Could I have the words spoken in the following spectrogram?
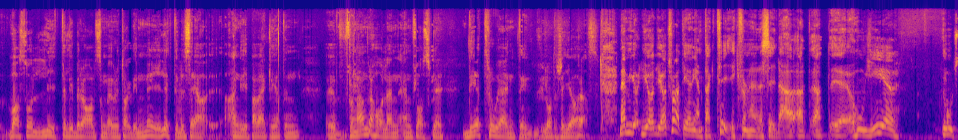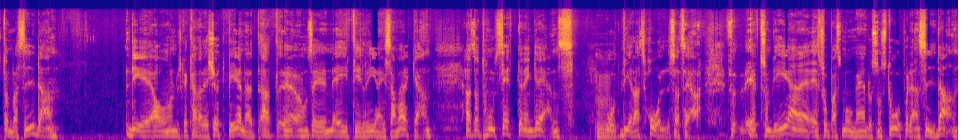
vara så lite liberal som överhuvudtaget är möjligt, det vill säga angripa verkligheten eh, från andra håll än, än floskler, det tror jag inte låter sig göras. Nej, men jag, jag, jag tror att det är en taktik från hennes sida. Att, att eh, hon ger motståndarsidan det, om man nu ska kalla det köttbenet, att eh, hon säger nej till regeringssamverkan. Alltså att hon sätter en gräns mm. åt deras håll så att säga. För, eftersom det är så pass många ändå som står på den sidan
